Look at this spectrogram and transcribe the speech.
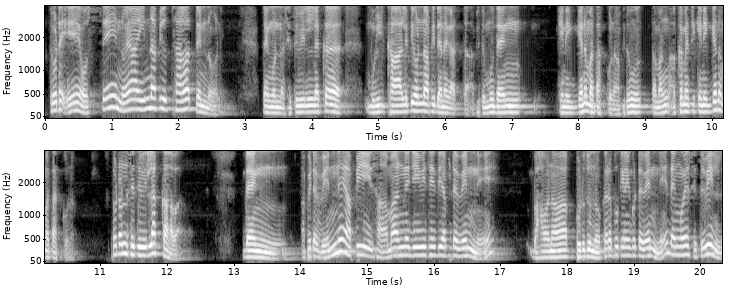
එතකොට ඒ ඔස්සේ නොයා ඉන්න අපි උත්සාහවත් වෙන්න ඕනේ. දැන් ඔන්න සිතුවිල්ලක මුල් කාලෙදී ඔන්න අපි දැනගත්තා. අපි තුමු දැන් කෙනෙක් ගැන මතක් වුණා. අපි තුමු Taman අකමැති කෙනෙක් ගැන මතක් වුණා. එතකොට ඔන්න සිතුවිල්ලක් ආවා. දැන් අපිට වෙන්නේ අපි සාමාන්‍ය ජීවිතේදී අපිට වෙන්නේ භාවනාවක් පුරුදු නොකරපු කෙනෙකුට වෙන්නේ දැන් ওই සිතුවිල්ල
